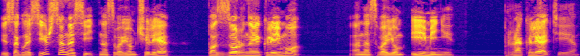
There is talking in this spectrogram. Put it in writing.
и согласишься носить на своем челе позорное клеймо, а на своем имени проклятие.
